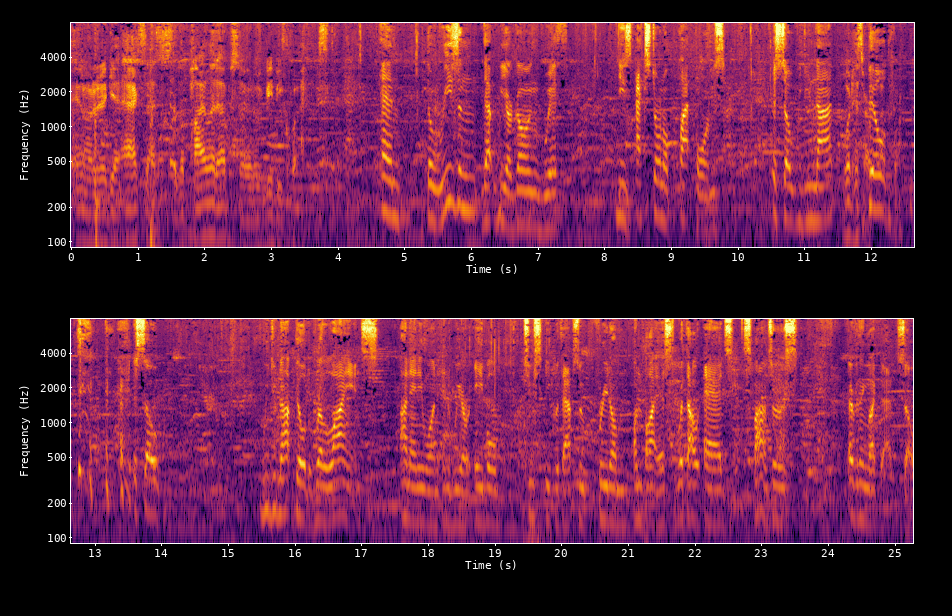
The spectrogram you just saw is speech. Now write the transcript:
in order to get access to the pilot episode of BB Quest. and the reason that we are going with these external platforms is so we do not What is build platform? so we do not build reliance on anyone and we are able to speak with absolute freedom unbiased without ads sponsors everything like that so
